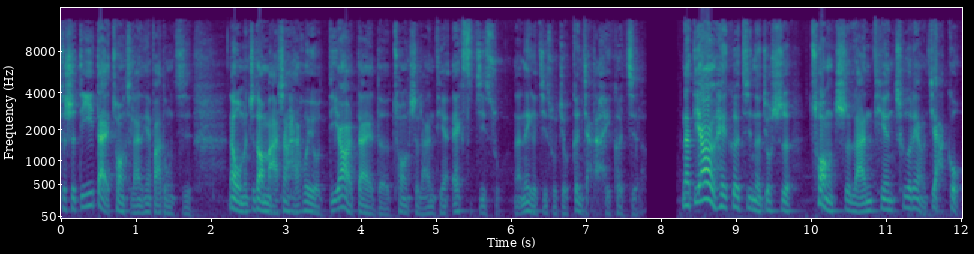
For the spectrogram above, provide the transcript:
这是第一代创驰蓝天发动机。那我们知道，马上还会有第二代的创驰蓝天 X 技术，那那个技术就更加的黑科技了。那第二个黑科技呢，就是创驰蓝天车辆架构。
